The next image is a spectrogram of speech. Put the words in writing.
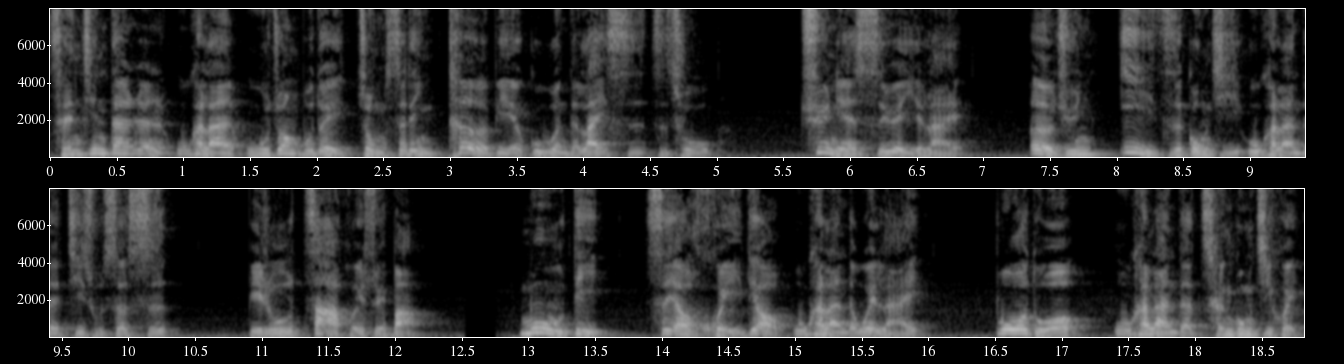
曾经担任乌克兰武装部队总司令特别顾问的赖斯指出，去年十月以来，俄军一直攻击乌克兰的基础设施，比如炸毁水坝，目的是要毁掉乌克兰的未来，剥夺乌克兰的成功机会。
